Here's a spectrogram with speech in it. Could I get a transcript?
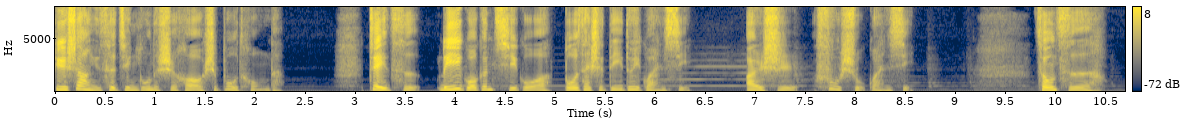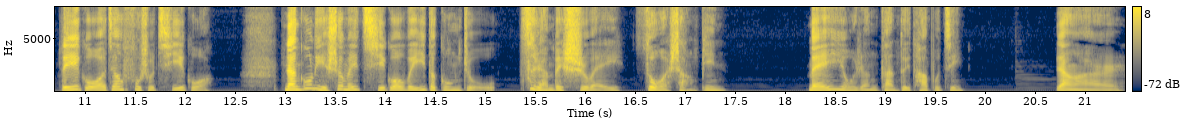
与上一次进宫的时候是不同的，这次离国跟齐国不再是敌对关系，而是附属关系。从此，离国将附属齐国。南宫丽身为齐国唯一的公主，自然被视为座上宾，没有人敢对她不敬。然而，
